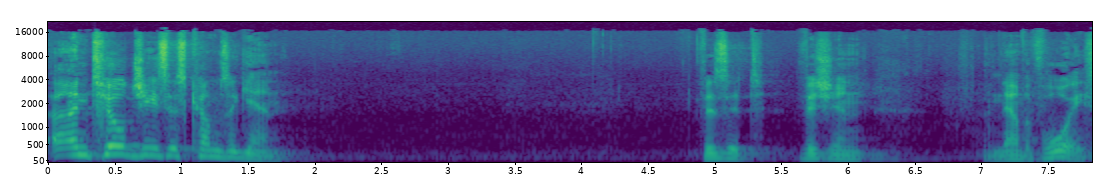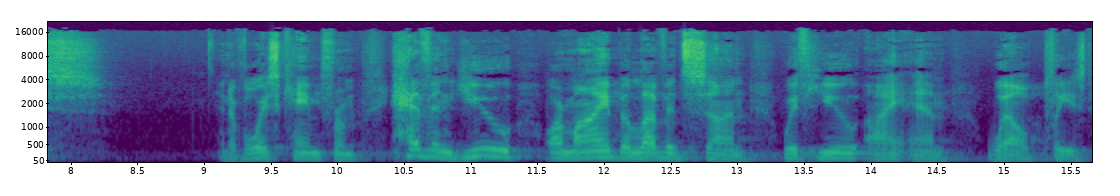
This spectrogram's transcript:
until Jesus comes again. Visit, vision, and now the voice. And a voice came from heaven You are my beloved Son. With you I am well pleased.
